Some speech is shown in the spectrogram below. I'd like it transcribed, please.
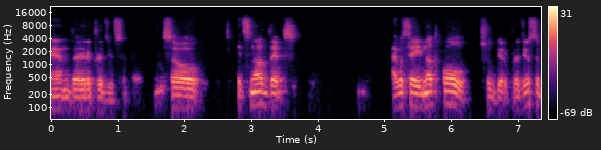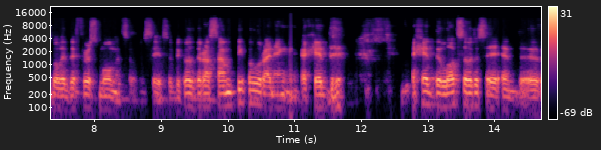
and uh, reproducible. So it's not that I would say not all should be reproducible at the first moment, so to say. So because there are some people running ahead, ahead the log, so to say, and uh,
